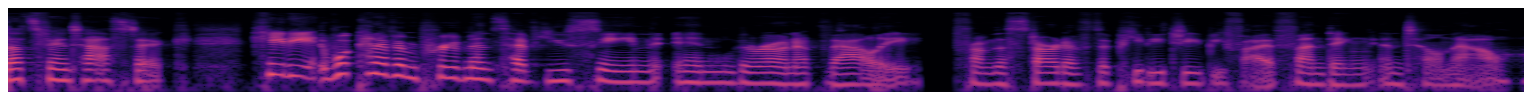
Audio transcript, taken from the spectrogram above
That's fantastic. Katie, what kind of improvements have you seen in the Roanoke Valley from the start of the PDGB5 funding until now?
